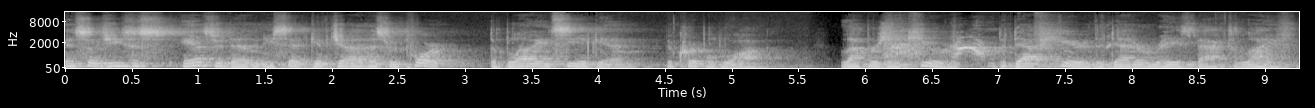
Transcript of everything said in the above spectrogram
and so Jesus answered them and he said, Give John this report. The blind see again, the crippled walk, lepers are cured, the deaf hear, the dead are raised back to life,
